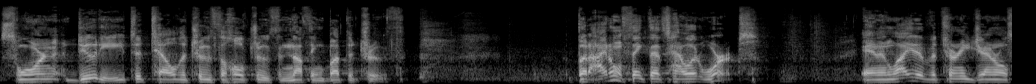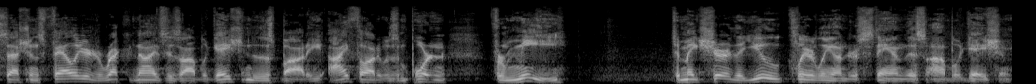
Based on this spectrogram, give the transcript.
sworn duty to tell the truth, the whole truth, and nothing but the truth. But I don't think that's how it works. And in light of Attorney General Sessions' failure to recognize his obligation to this body, I thought it was important for me to make sure that you clearly understand this obligation.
